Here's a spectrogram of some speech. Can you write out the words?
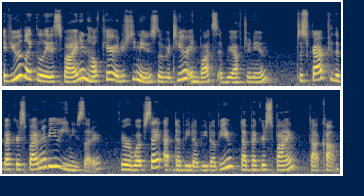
If you would like the latest spine and healthcare industry news delivered to your inbox every afternoon, subscribe to the Becker Spine Review e newsletter through our website at www.beckerspine.com.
